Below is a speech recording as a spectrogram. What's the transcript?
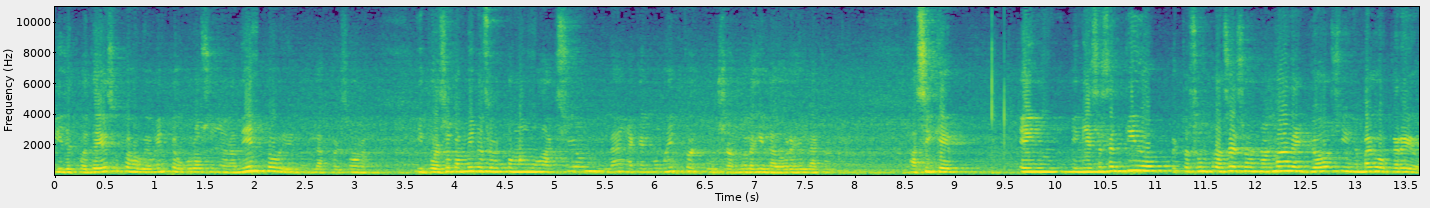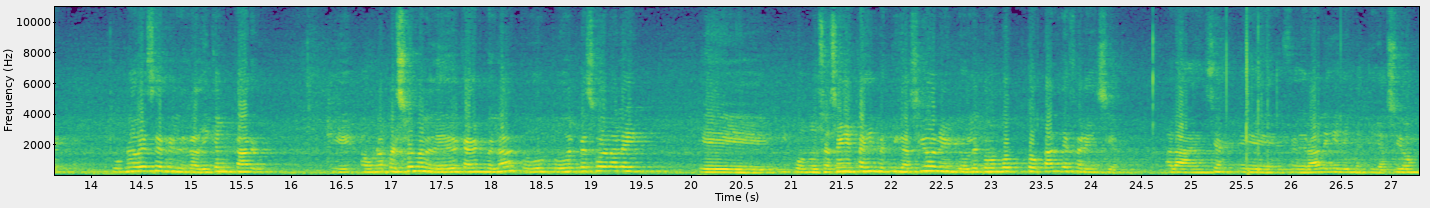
y después de eso, pues obviamente hubo los señalamientos y las personas. Y por eso también nosotros tomamos acción en aquel momento expulsando legisladores en la Cámara. Así que en, ese sentido, estos son procesos normales. Yo, sin embargo, creo que una vez se le radican cargos eh, a una persona le debe caer ¿verdad? Todo, todo el peso de la ley. Eh, y cuando se hacen estas investigaciones, yo le pongo total deferencia a las agencias eh, federales y de investigación,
